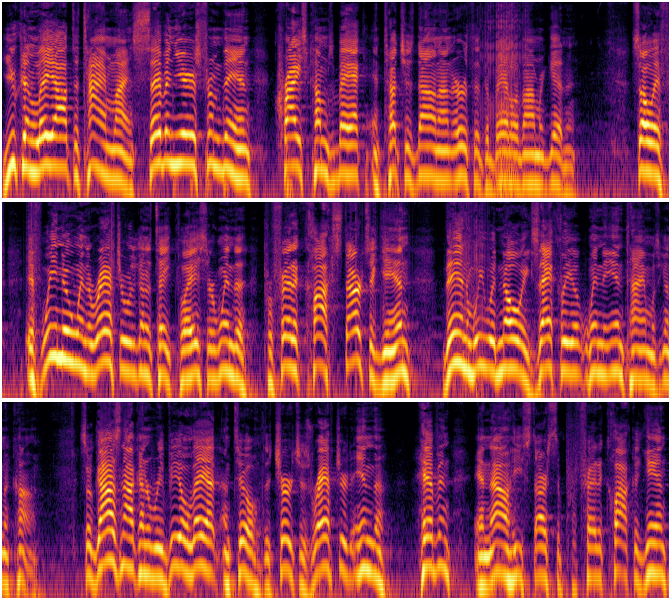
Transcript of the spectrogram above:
you can lay out the timeline. Seven years from then, Christ comes back and touches down on earth at the Battle of Armageddon. So if, if we knew when the rapture was going to take place or when the prophetic clock starts again, then we would know exactly when the end time was going to come. So God's not going to reveal that until the church is raptured in the heaven, and now he starts the prophetic clock again,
